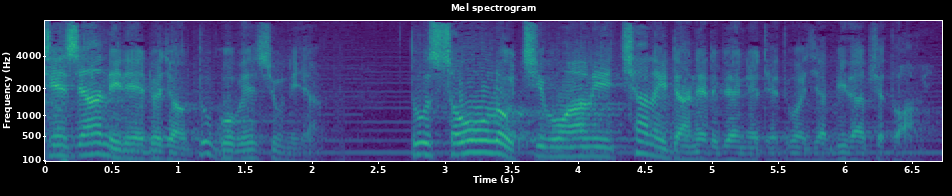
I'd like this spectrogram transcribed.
ထင်ရှားနေတဲ့အတွက်ကြောင့်သူ့ကိုပဲရှုနေရသူဆုံးလို့ခြေပွားလေးချလိုက်တာနဲ့တပြိုင်နက်တည်းသူကရပ်ပြီးသားဖြစ်သွားပြီ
